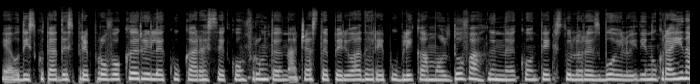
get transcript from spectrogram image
Ei au discutat despre provocările cu care se confruntă în această perioadă Republica Moldova în contextul războiului din Ucraina,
